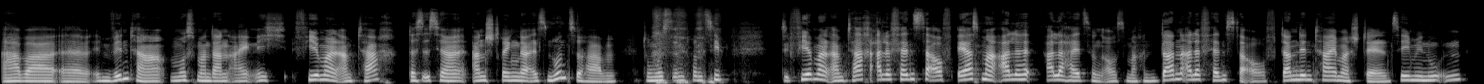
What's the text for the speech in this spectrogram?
Aber äh, im Winter muss man dann eigentlich viermal am Tag, das ist ja anstrengender als einen Hund zu haben. Du musst im Prinzip viermal am Tag alle Fenster auf, erstmal alle, alle Heizungen ausmachen, dann alle Fenster auf, dann den Timer stellen, zehn Minuten,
